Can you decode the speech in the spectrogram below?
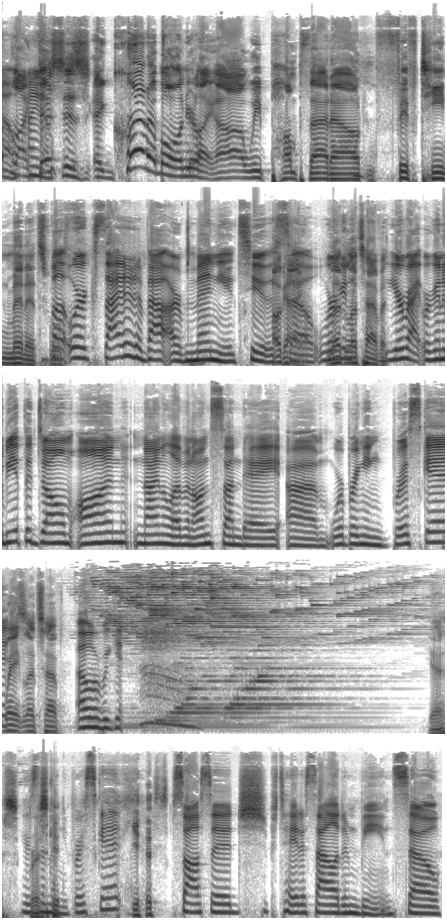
know. I'm like, I know. this is incredible. And you're like, ah, we pump that out in 15 minutes. But We'll- we're excited about our menu too. Okay, So we're let- gonna, let's have it. You're right. We're going to be at the Dome on 9/11 on Sunday. Um, we're bringing brisket. wait, let's have. Oh, are we getting? Yes, Here's brisket. the menu: brisket, Yes. sausage, potato salad, and beans. So,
